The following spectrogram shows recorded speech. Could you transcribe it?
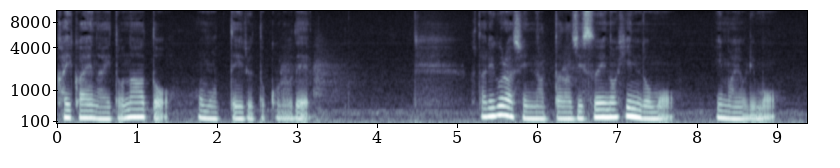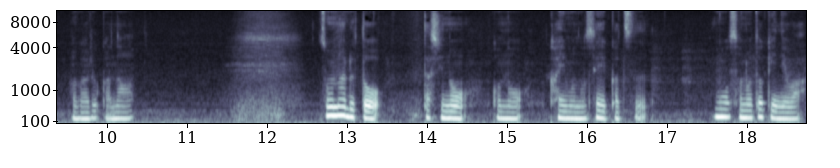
買い替えないとなと思っているところで2人暮らしになったら自炊の頻度も今よりも上がるかな。そうなると私のこの買い物生活もうその時には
